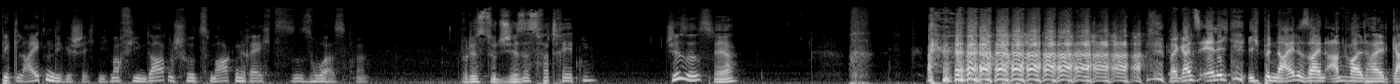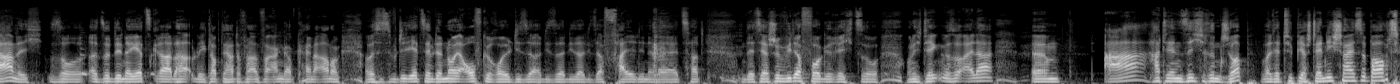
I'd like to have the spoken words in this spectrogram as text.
begleitende Geschichten. Ich mache viel Datenschutz, Markenrecht, so, sowas. Ja. Würdest du Jizzes vertreten? Jesus? Ja. Weil ganz ehrlich, ich beneide seinen Anwalt halt gar nicht. So, also den er jetzt gerade hat. Und ich glaube, der hatte von Anfang an gehabt, keine Ahnung. Aber es ist jetzt ja wieder neu aufgerollt, dieser, dieser, dieser, dieser Fall, den er da jetzt hat. Und der ist ja schon wieder vor Gericht so. Und ich denke mir so, Alter, ähm, A, hat er einen sicheren Job, weil der Typ ja ständig Scheiße baut.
